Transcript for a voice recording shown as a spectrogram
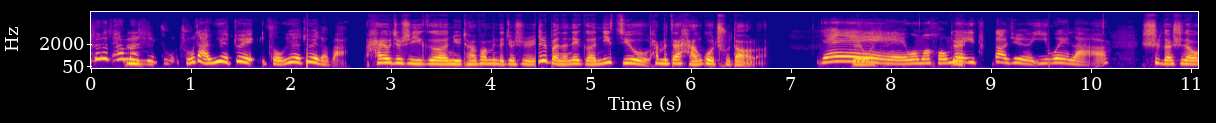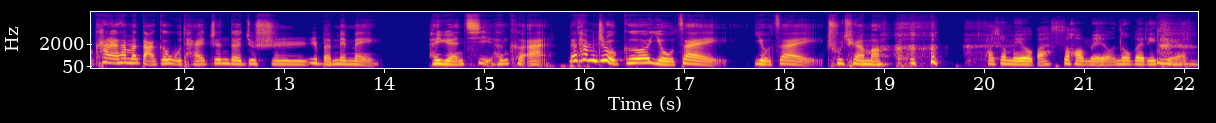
这个他们是主主打乐队，走乐队的吧？还有就是一个女团方面的，就是日本的那个 Needs You，他们在韩国出道了。耶，我们红妹一出道就有一位了。是的，是的，我看来他们打歌舞台真的就是日本妹妹，很元气，很可爱。那他们这首歌有在？有在出圈吗？好像没有吧，丝毫没有，Nobody care。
